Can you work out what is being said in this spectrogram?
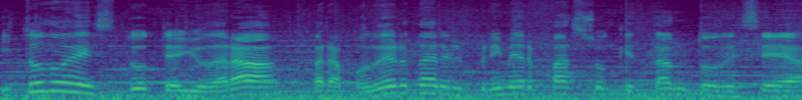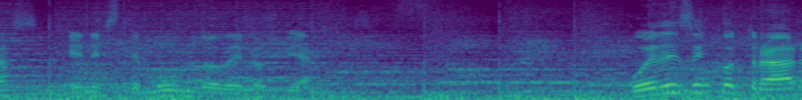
y todo esto te ayudará para poder dar el primer paso que tanto deseas en este mundo de los viajes. Puedes encontrar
